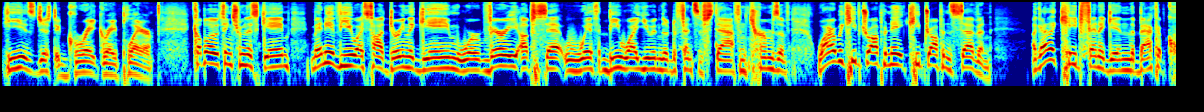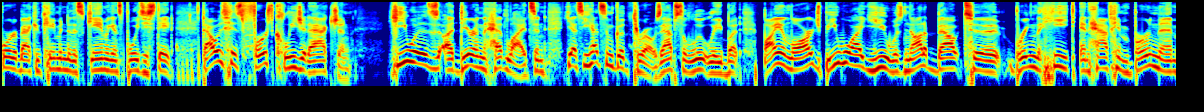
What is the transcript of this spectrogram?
He is just a great, great player. A couple other things from this game. Many of you I saw during the game were very upset with BYU and their defensive staff in terms of why are we keep dropping eight, keep dropping seven. A guy like Cade Fennegan, the backup quarterback who came into this game against Boise State, that was his first collegiate action he was a deer in the headlights. And yes, he had some good throws, absolutely. But by and large, BYU was not about to bring the heat and have him burn them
